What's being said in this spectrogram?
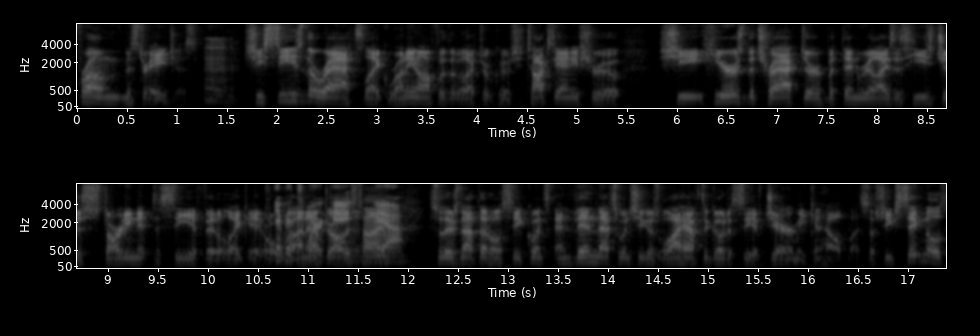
from Mister Ages. Mm. She sees the rats like running off with the electrical. She talks to Auntie Shrew. She hears the tractor, but then realizes he's just starting it to see if it like it will If run after all this time. yeah. So there's not that whole sequence, and then that's when she goes, "Well, I have to go to see if Jeremy can help us." So she signals.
